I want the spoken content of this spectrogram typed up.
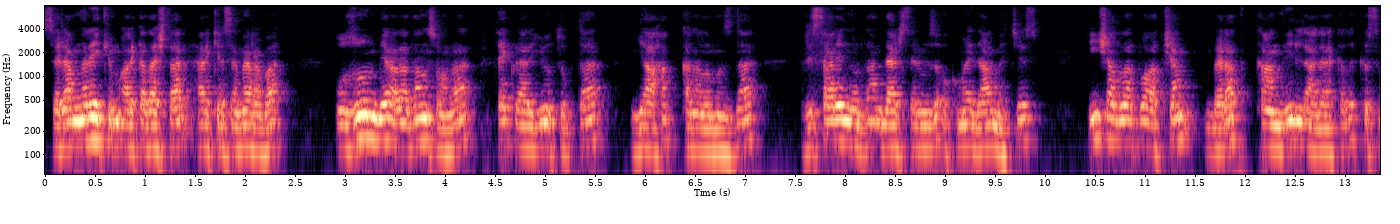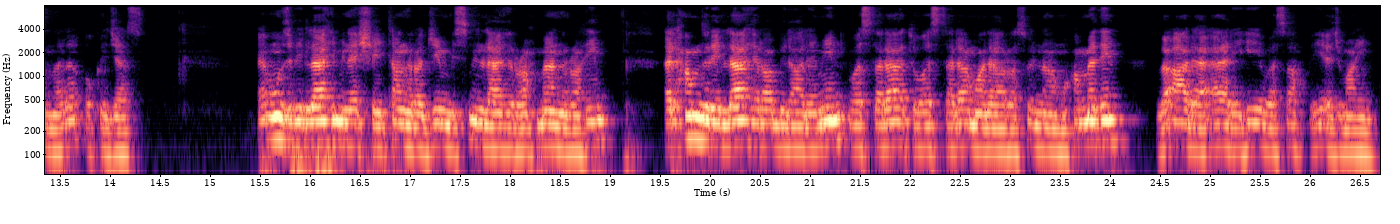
Selamünaleyküm arkadaşlar. Herkese merhaba. Uzun bir aradan sonra tekrar YouTube'da Ya Hak kanalımızda Risale-i Nur'dan derslerimizi okumaya devam edeceğiz. İnşallah bu akşam Berat Kandil ile alakalı kısımları okuyacağız. Euzu billahi mineşşeytanirracim. Bismillahirrahmanirrahim. Elhamdülillahi Rabbil alemin. Ve salatu ve selamu ala Resulina Muhammedin ve ala alihi ve sahbihi ecmain.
